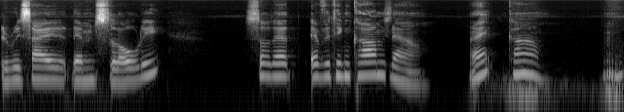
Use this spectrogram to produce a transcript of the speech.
recite them slowly, so that everything calms down, right? Calm. Mm.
